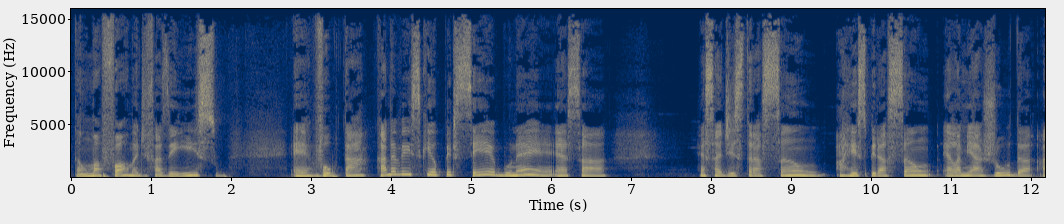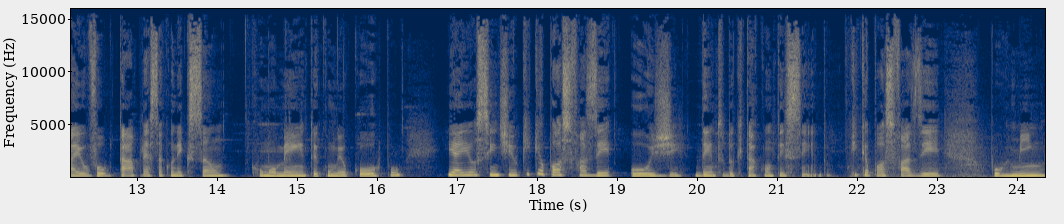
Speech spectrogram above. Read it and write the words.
Então, uma forma de fazer isso é, voltar. Cada vez que eu percebo, né, essa essa distração, a respiração, ela me ajuda a eu voltar para essa conexão com o momento e com o meu corpo. E aí eu senti o que, que eu posso fazer hoje dentro do que está acontecendo. O que, que eu posso fazer por mim?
